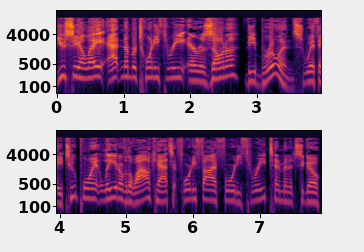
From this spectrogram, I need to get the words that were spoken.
UCLA at number 23, Arizona. The Bruins with a two point lead over the Wildcats at 45 43. 10 minutes to go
